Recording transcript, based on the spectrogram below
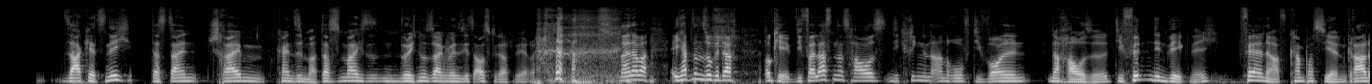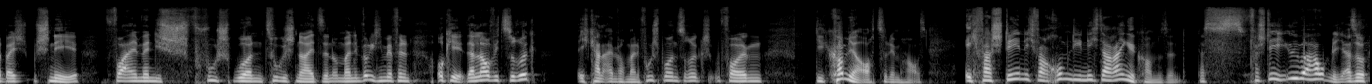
sag jetzt nicht, dass dein Schreiben keinen Sinn macht. Das mache ich, würde ich nur sagen, wenn sie jetzt ausgedacht wäre. Nein, aber ich habe dann so gedacht, okay, die verlassen das Haus, die kriegen einen Anruf, die wollen nach Hause, die finden den Weg nicht. Fair enough, kann passieren, gerade bei Schnee, vor allem wenn die Fußspuren zugeschneit sind und man den wirklich nicht mehr findet. Okay, dann laufe ich zurück, ich kann einfach meine Fußspuren zurückfolgen. Die kommen ja auch zu dem Haus. Ich verstehe nicht, warum die nicht da reingekommen sind. Das verstehe ich überhaupt nicht. Also,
